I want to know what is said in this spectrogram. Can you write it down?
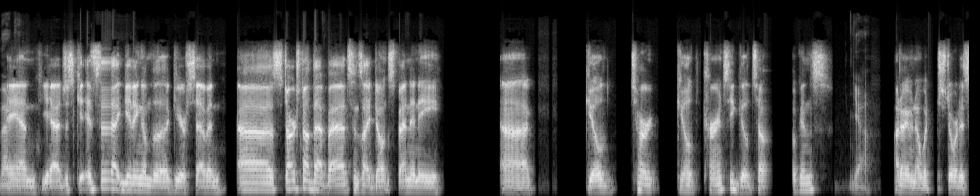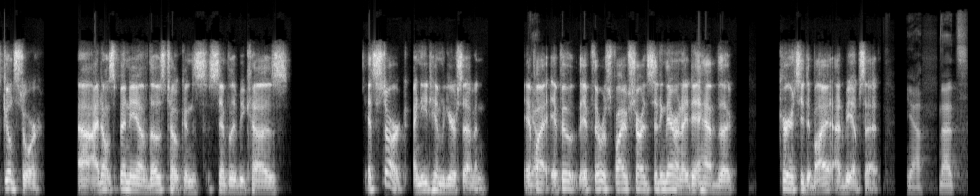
That- And yeah, just it's that getting them the Gear 7. Uh, Starck's not that bad since I don't spend any uh, guild tar- guild currency, guild tokens. yeah, I don't even know which store it is. Guild store. Uh, I don't spend any of those tokens simply because it's Starck. I need him to Gear Seven. If Yeah. I if it, if there was five shards sitting there and I didn't have the currency to buy it, I'd be upset. yeah. That's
